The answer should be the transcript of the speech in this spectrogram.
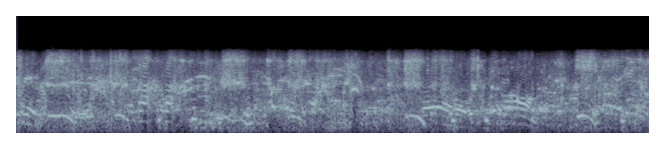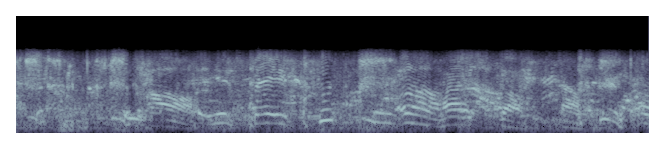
Oh. His face. Oh. All right, go. Now.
